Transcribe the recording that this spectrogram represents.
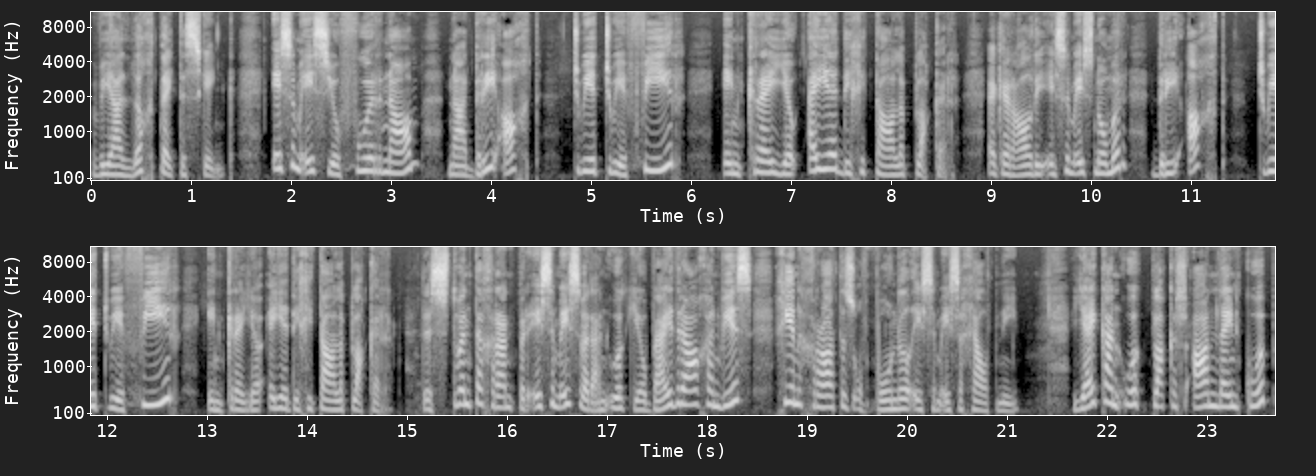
via lugtyd te skenk. SMS jou voornaam na 38224 en kry jou eie digitale plakker. Ek herhaal die SMS nommer 38 224 en kry jou eie digitale plakker. Dis R20 per SMS wat dan ook jou bydrae gaan wees, geen gratis of bondel SMS se geld nie. Jy kan ook plakkers aanlyn koop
